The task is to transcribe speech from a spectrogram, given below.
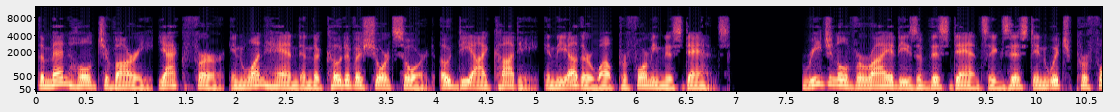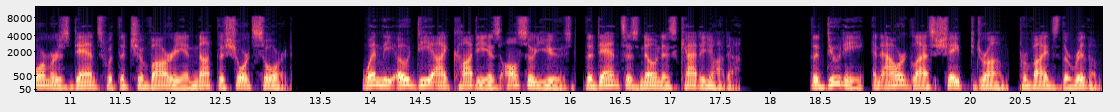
The men hold chivari yak fur in one hand and the Kodava short sword in the other while performing this dance. Regional varieties of this dance exist in which performers dance with the chivari and not the short sword. When the odi kati is also used, the dance is known as katayata. The dudi, an hourglass-shaped drum, provides the rhythm.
